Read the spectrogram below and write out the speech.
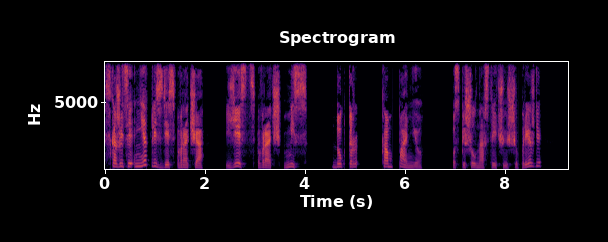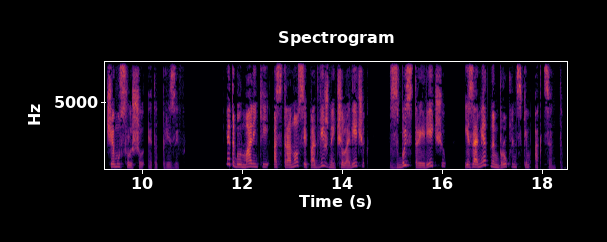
«Скажите, нет ли здесь врача?» «Есть врач, мисс. Доктор Компаньо», — поспешил навстречу еще прежде, чем услышал этот призыв. Это был маленький, остроносый, подвижный человечек с быстрой речью, и заметным бруклинским акцентом.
